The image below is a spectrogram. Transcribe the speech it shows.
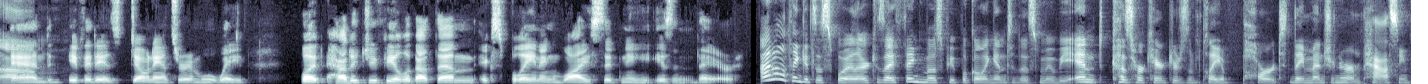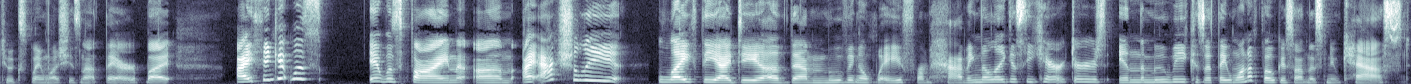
up. and Um, if it is, don't answer and we'll wait. But how did you feel about them explaining why Sidney isn't there? I don't think it's a spoiler because I think most people going into this movie, and because her character doesn't play a part, they mention her in passing to explain why she's not there. But I think it was it was fine. Um, I actually like the idea of them moving away from having the legacy characters in the movie because if they want to focus on this new cast,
